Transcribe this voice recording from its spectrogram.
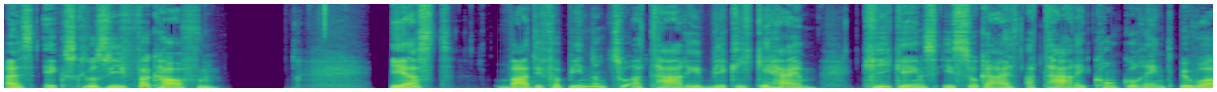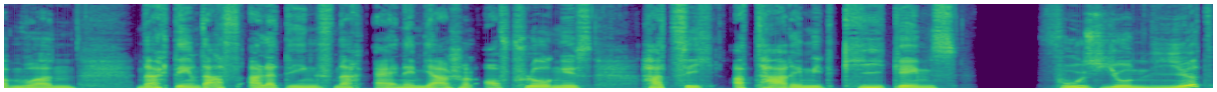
als exklusiv verkaufen. Erst war die Verbindung zu Atari wirklich geheim. Key Games ist sogar als Atari-Konkurrent beworben worden. Nachdem das allerdings nach einem Jahr schon aufgeflogen ist, hat sich Atari mit Key Games fusioniert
